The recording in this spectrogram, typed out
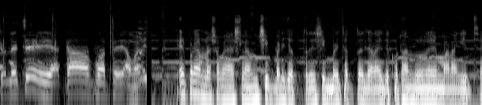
চলেছে একা পথে আমার। এরপরে আমরা সবাই আসলাম শিববাড়ি চত্বরে। শিববাড়ি চত্বরে যারা এই যে কোঠা আন্দোলনে মারা গিয়েছে,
